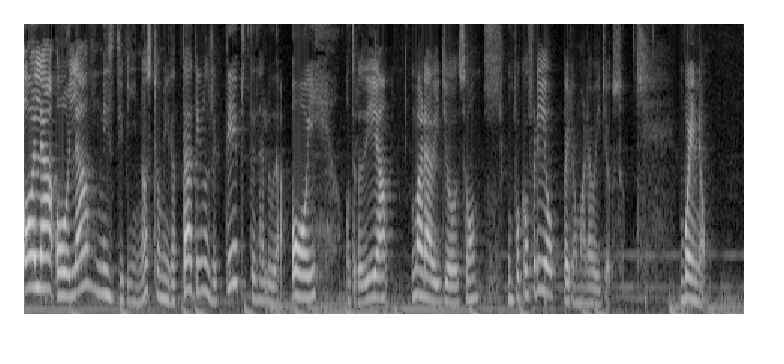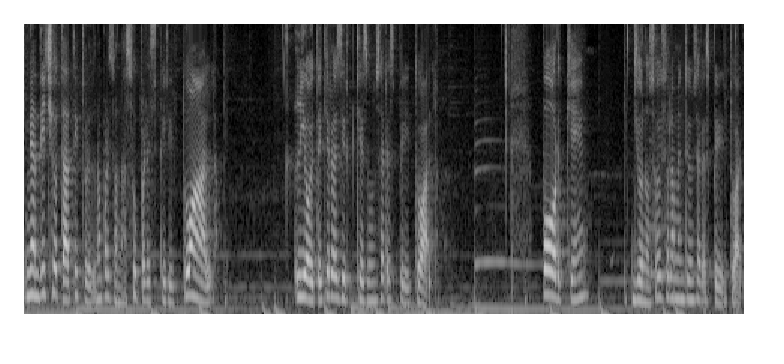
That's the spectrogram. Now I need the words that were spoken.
Hola, hola, mis divinos, tu amiga Tati NutriTips te saluda hoy, otro día maravilloso, un poco frío, pero maravilloso. Bueno, me han dicho, Tati, tú eres una persona súper espiritual. Y hoy te quiero decir que es un ser espiritual. Porque yo no soy solamente un ser espiritual.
